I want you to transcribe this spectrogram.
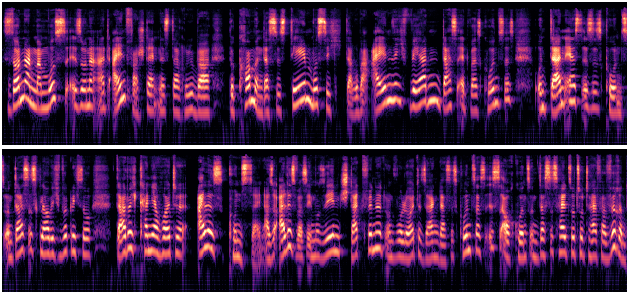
sondern man muss so eine Art Einverständnis darüber bekommen. Das System muss sich darüber einig werden, dass etwas Kunst ist und dann erst ist es ist Kunst. Und das ist, glaube ich, wirklich so, dadurch kann ja heute alles Kunst sein. Also alles, was in Museen stattfindet und wo Leute sagen, das ist Kunst, das ist auch Kunst. Und das ist halt so total verwirrend.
